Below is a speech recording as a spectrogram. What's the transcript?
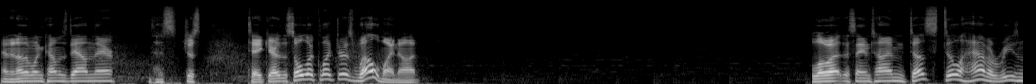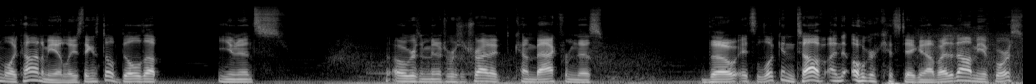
And another one comes down there. Let's just take care of the solar collector as well, why not? Blowout at the same time does still have a reasonable economy at least. They can still build up units, ogres and minotaurs to try to come back from this. Though it's looking tough. And the ogre gets taken out by the Domi, of course.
